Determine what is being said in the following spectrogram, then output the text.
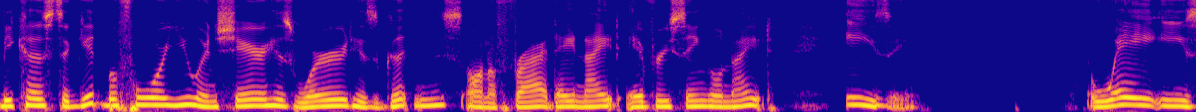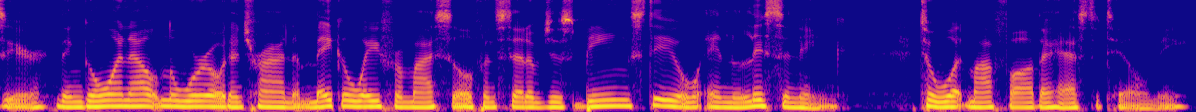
Because to get before you and share his word, his goodness on a Friday night, every single night, easy. Way easier than going out in the world and trying to make a way for myself instead of just being still and listening to what my father has to tell me.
